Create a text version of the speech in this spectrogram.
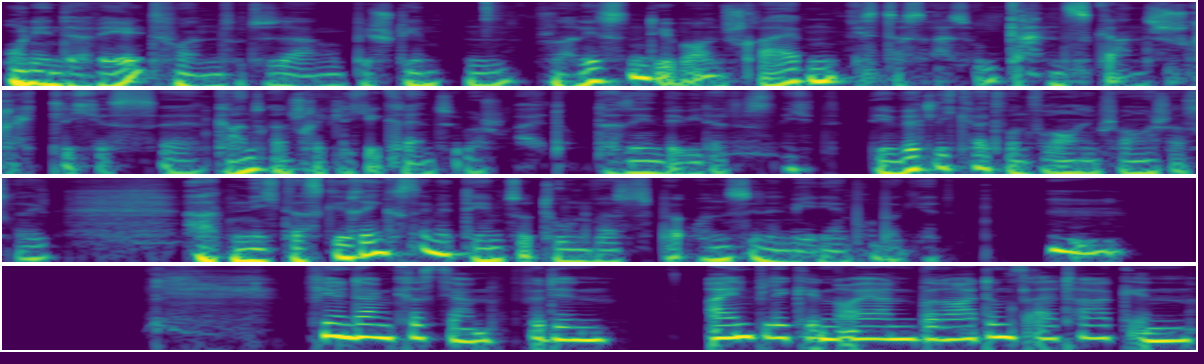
und in der Welt von sozusagen bestimmten Journalisten, die über uns schreiben, ist das also ganz, ganz schreckliches, äh, ganz, ganz schreckliche Grenzüberschreitung. Da sehen wir wieder das nicht. Die Wirklichkeit von Frauen im Schwangerschaftskonflikt hat nicht das Geringste mit dem zu tun, was bei uns in den Medien propagiert wird. Mhm. Vielen Dank, Christian, für den Einblick in euren Beratungsalltag, in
